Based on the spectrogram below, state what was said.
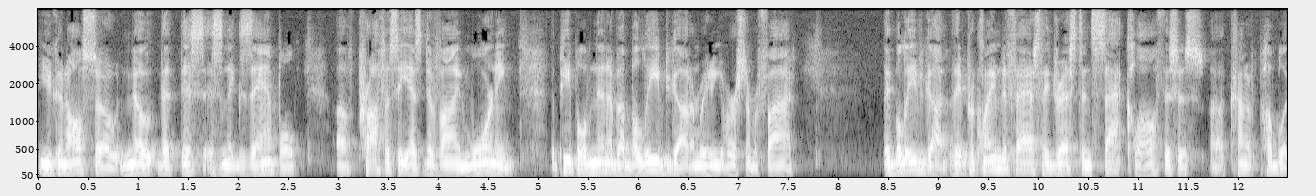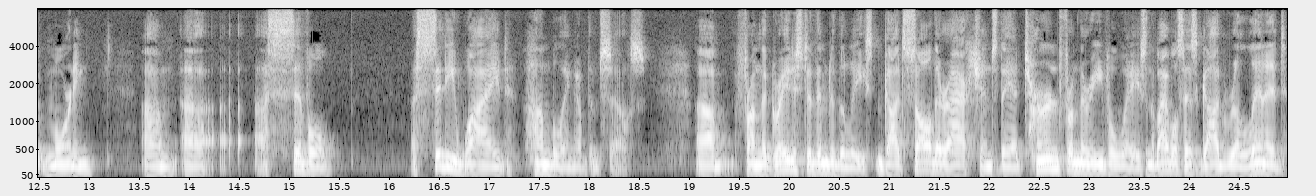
You can also note that this is an example of prophecy as divine warning. The people of Nineveh believed God. I'm reading verse number five. They believed God. They proclaimed a fast. They dressed in sackcloth. This is a kind of public mourning, um, uh, a civil, a citywide humbling of themselves um, from the greatest of them to the least. God saw their actions. They had turned from their evil ways. And the Bible says God relented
